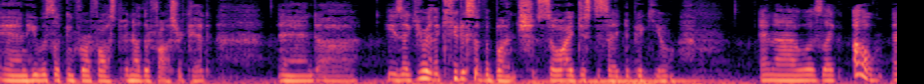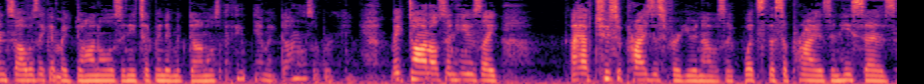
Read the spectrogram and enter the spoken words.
and he was looking for a foster another foster kid. And uh, he's like you are the cutest of the bunch so i just decided to pick you. And i was like oh. And so i was like at mcdonald's and he took me to mcdonald's. I think yeah mcdonald's or burger king. Mcdonald's and he was like i have two surprises for you. And i was like what's the surprise? And he says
